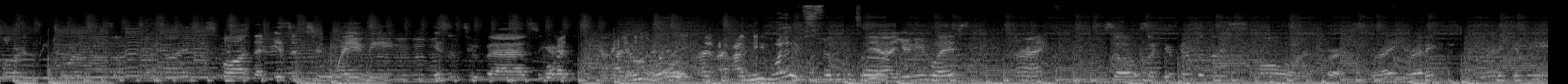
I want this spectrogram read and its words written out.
towards towards some, some nice spot that isn't too wavy, isn't too bad. So you're able to kind I of get need waves. I, I, I need waves for these. Uh, Yeah, you need waves. All right. So so here comes a nice small one first. All right, you ready? You ready? Give me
